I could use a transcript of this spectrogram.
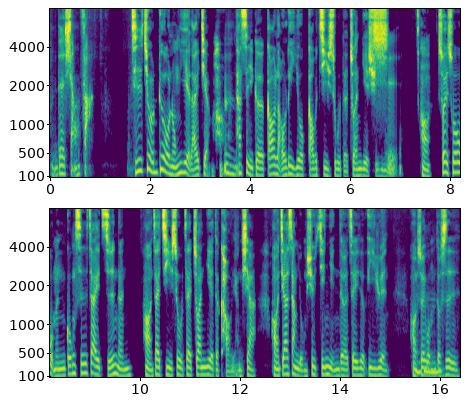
你们的想法？其实就六农业来讲哈，嗯，它是一个高劳力又高技术的专业畜牧，是哈，所以说我们公司在职能哈，在技术在专业的考量下，哈，加上永续经营的这个意愿，好，所以我们都是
